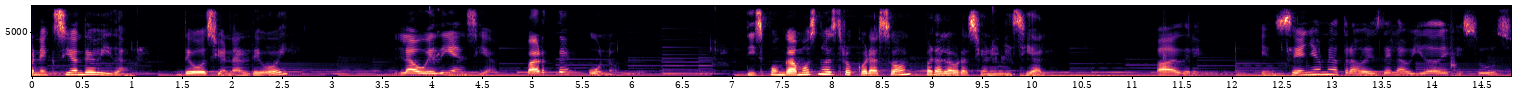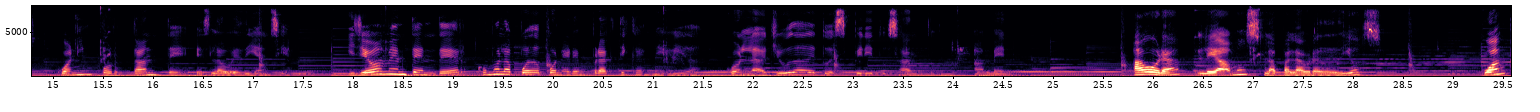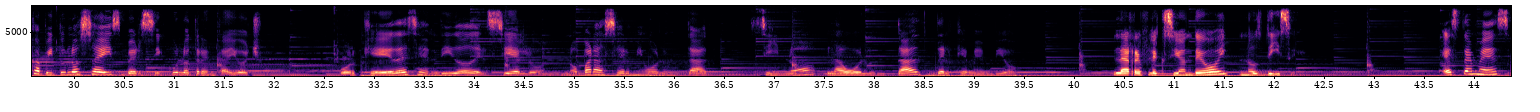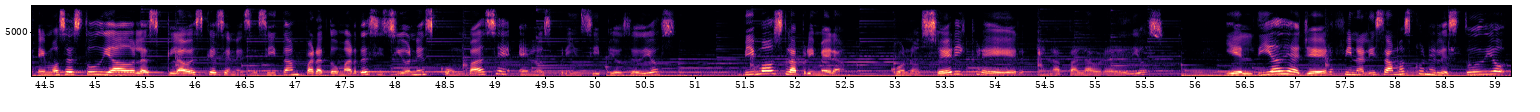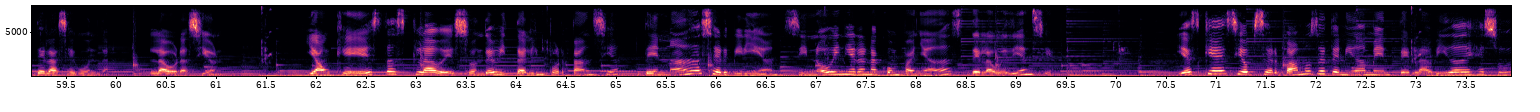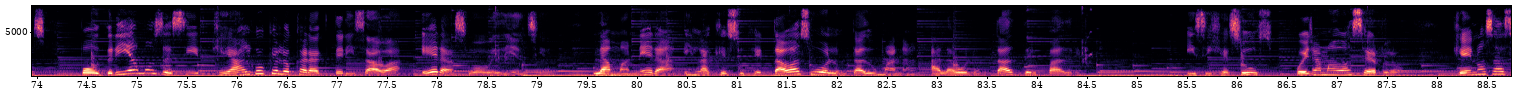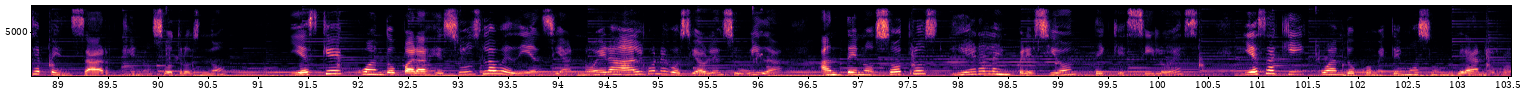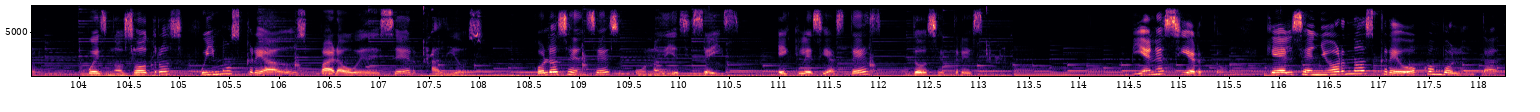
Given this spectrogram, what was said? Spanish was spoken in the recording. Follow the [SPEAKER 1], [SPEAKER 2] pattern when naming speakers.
[SPEAKER 1] Conexión de vida. Devocional de hoy. La obediencia. Parte 1. Dispongamos nuestro corazón para la oración inicial. Padre, enséñame a través de la vida de Jesús cuán importante es la obediencia y llévame a entender cómo la puedo poner en práctica en mi vida con la ayuda de tu Espíritu Santo. Amén. Ahora leamos la palabra de Dios. Juan capítulo 6 versículo 38. Porque he descendido del cielo no para hacer mi voluntad, sino la voluntad del que me envió. La reflexión de hoy nos dice, este mes hemos estudiado las claves que se necesitan para tomar decisiones con base en los principios de Dios. Vimos la primera, conocer y creer en la palabra de Dios. Y el día de ayer finalizamos con el estudio de la segunda, la oración. Y aunque estas claves son de vital importancia, de nada servirían si no vinieran acompañadas de la obediencia. Y es que si observamos detenidamente la vida de Jesús, podríamos decir que algo que lo caracterizaba era su obediencia la manera en la que sujetaba su voluntad humana a la voluntad del Padre. Y si Jesús fue llamado a hacerlo, ¿qué nos hace pensar que nosotros no? Y es que cuando para Jesús la obediencia no era algo negociable en su vida, ante nosotros diera la impresión de que sí lo es. Y es aquí cuando cometemos un gran error, pues nosotros fuimos creados para obedecer a Dios. Colosenses 1.16, Eclesiastés 12.13. Bien es cierto que el Señor nos creó con voluntad,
